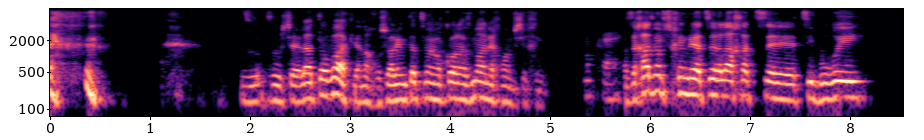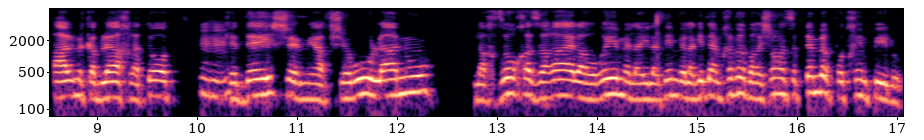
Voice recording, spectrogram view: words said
זו, זו שאלה טובה, כי אנחנו שואלים את עצמנו כל הזמן איך ממשיכים. אוקיי. אז אחד, ממשיכים לייצר לחץ אה, ציבורי על מקבלי ההחלטות, כדי שהם יאפשרו לנו לחזור חזרה אל ההורים, אל הילדים, ולהגיד להם, חבר'ה, בראשון לספטמבר פותחים פעילות.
